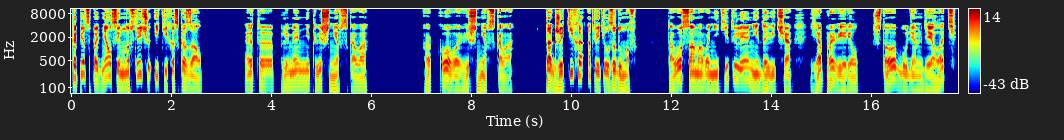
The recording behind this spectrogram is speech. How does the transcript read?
Капец поднялся ему навстречу и тихо сказал. — Это племянник Вишневского. — Какого Вишневского? Так же тихо ответил Задумов. — Того самого Никиты Леонидовича. Я проверил. Что будем делать?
